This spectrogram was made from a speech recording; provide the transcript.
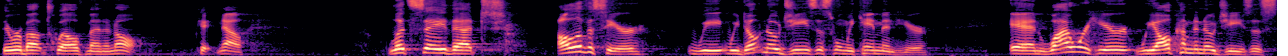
There were about 12 men in all. Okay, now, let's say that all of us here, we, we don't know Jesus when we came in here. And while we're here, we all come to know Jesus,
